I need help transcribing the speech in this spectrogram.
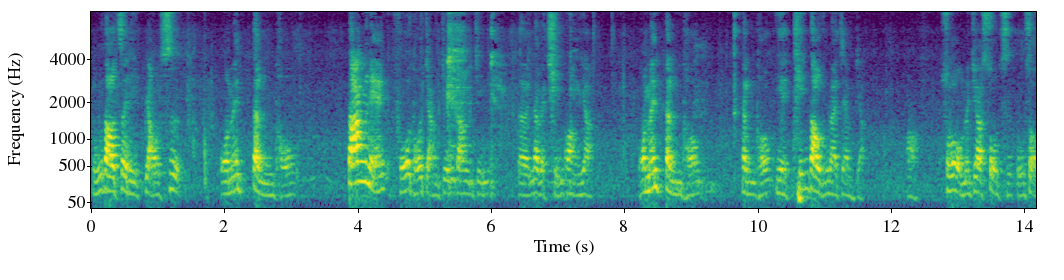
读到这里，表示我们等同。当年佛陀讲《金刚经》的那个情况一样，我们等同等同也听到如来这样讲，啊，说我们就要受持读诵，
